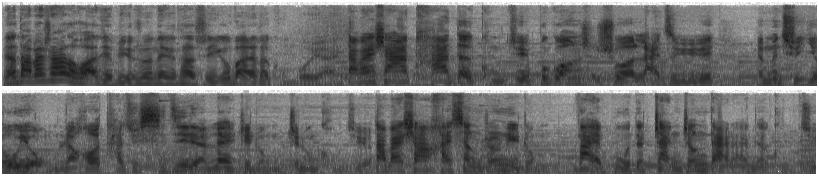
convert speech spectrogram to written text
然后大白鲨的话，就比如说那个它是一个外来的恐怖源，大白鲨它的恐惧不光是说来自于人们去游泳，然后它去袭击人类这种这种恐惧，大白鲨还象征着一种外部的战争带来的恐惧。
